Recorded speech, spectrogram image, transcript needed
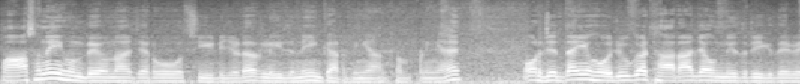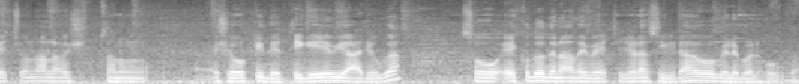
ਪਾਸ ਨਹੀਂ ਹੁੰਦੇ ਉਹਨਾਂ ਚਿਰ ਉਹ ਸੀਟ ਜਿਹੜਾ ਰਿਲੀਜ਼ ਨਹੀਂ ਕਰਦੀਆਂ ਕੰਪਨੀਆਂ ਇਹ। ਔਰ ਜਿੱਦਾਂ ਹੀ ਹੋ ਜਾਊਗਾ 18 ਜਾਂ 19 ਤਰੀਕ ਦੇ ਵਿੱਚ ਉਹਨਾਂ ਨੂੰ ਸਾਨੂੰ ਅਸ਼ੋਰਟੀ ਦਿੱਤੀ ਗਈ ਹੈ ਵੀ ਆ ਜਾਊਗਾ ਸੋ ਇੱਕ ਦੋ ਦਿਨਾਂ ਦੇ ਵਿੱਚ ਜਿਹੜਾ ਸੀਟ ਆ ਉਹ ਅਵੇਲੇਬਲ ਹੋਊਗਾ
